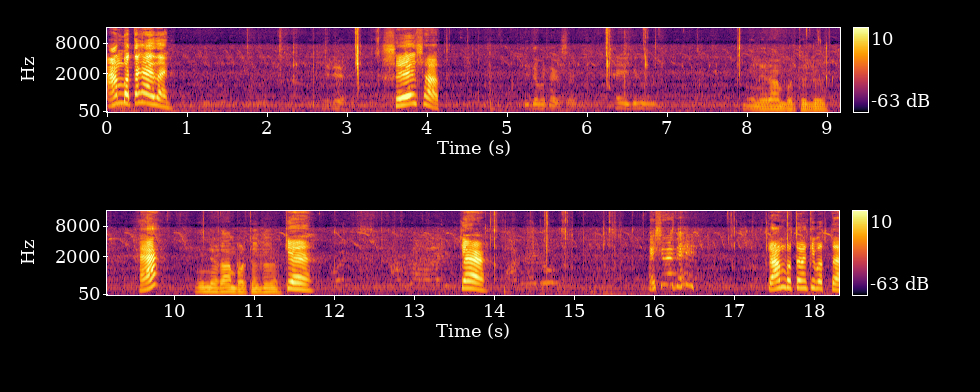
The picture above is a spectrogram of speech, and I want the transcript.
আম বাতা খায় যায় সেই সাত খাই দেখুন। এনে রাম ভর্তইল হ্যাঁ? এনে রাম ভর্তইল কে? কে? আম বাতা না কি বাতা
